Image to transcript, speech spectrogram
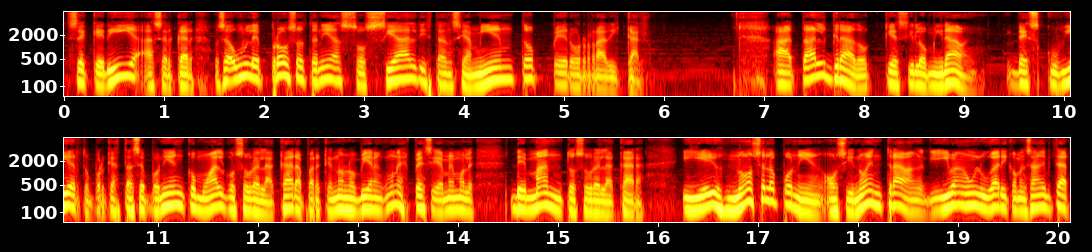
se quería acercar. O sea, un leproso tenía social distanciamiento, pero radical a tal grado que si lo miraban descubierto, porque hasta se ponían como algo sobre la cara para que no lo vieran, una especie, llamémosle, de manto sobre la cara, y ellos no se lo ponían, o si no entraban, iban a un lugar y comenzaban a gritar,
